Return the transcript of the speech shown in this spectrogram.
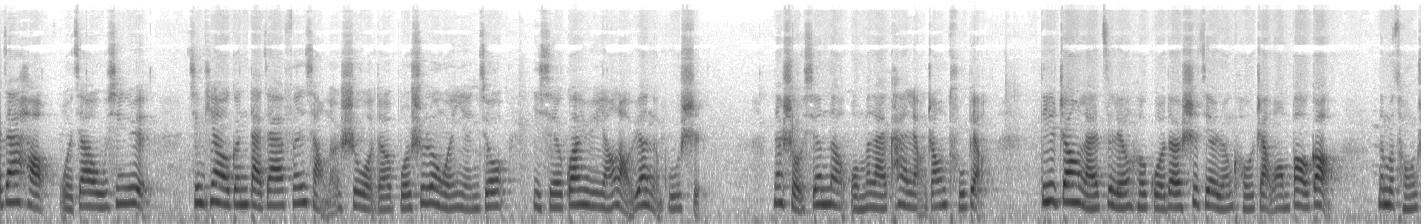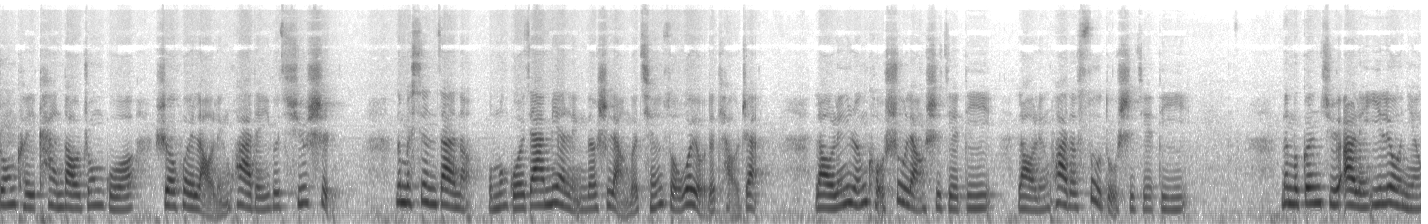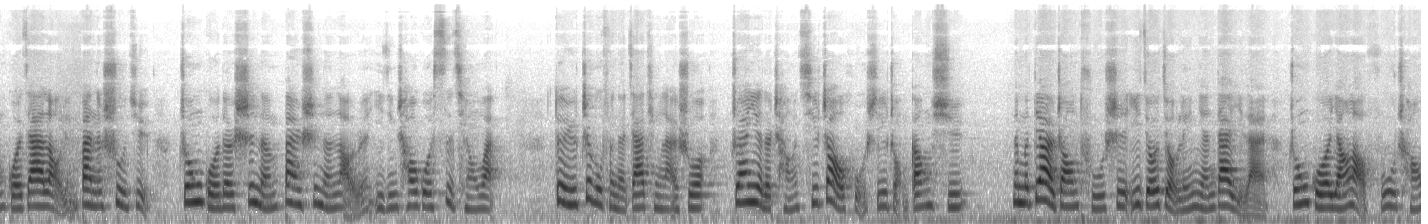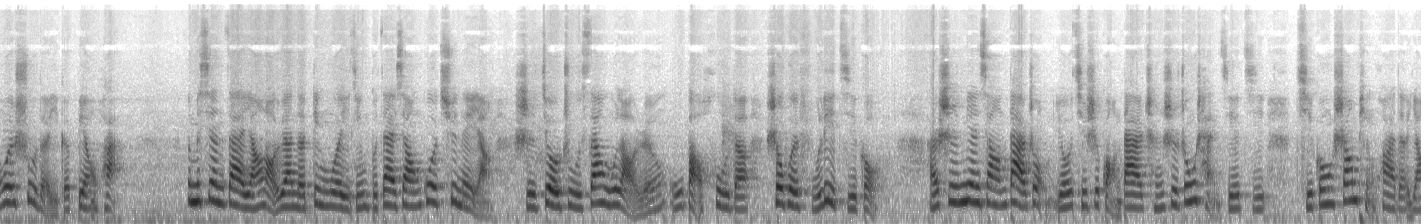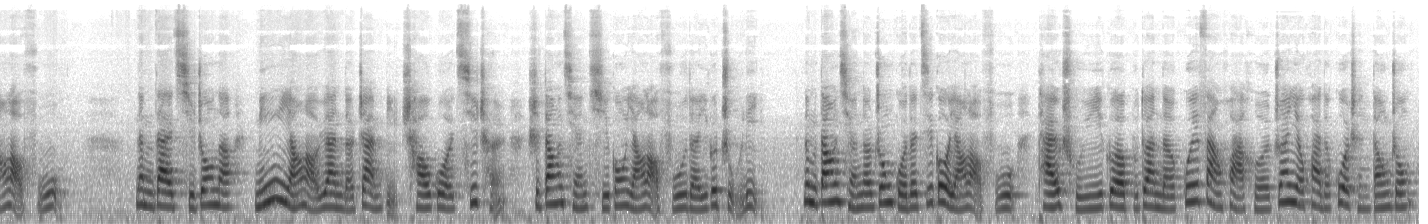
大家好，我叫吴新月，今天要跟大家分享的是我的博士论文研究一些关于养老院的故事。那首先呢，我们来看两张图表，第一张来自联合国的世界人口展望报告，那么从中可以看到中国社会老龄化的一个趋势。那么现在呢，我们国家面临的是两个前所未有的挑战：老龄人口数量世界第一，老龄化的速度世界第一。那么，根据二零一六年国家老龄办的数据，中国的失能、半失能老人已经超过四千万。对于这部分的家庭来说，专业的长期照护是一种刚需。那么，第二张图是一九九零年代以来中国养老服务床位数的一个变化。那么，现在养老院的定位已经不再像过去那样是救助三无老人、无保护的社会福利机构。而是面向大众，尤其是广大城市中产阶级，提供商品化的养老服务。那么在其中呢，民营养老院的占比超过七成，是当前提供养老服务的一个主力。那么当前呢，中国的机构养老服务，它还处于一个不断的规范化和专业化的过程当中。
